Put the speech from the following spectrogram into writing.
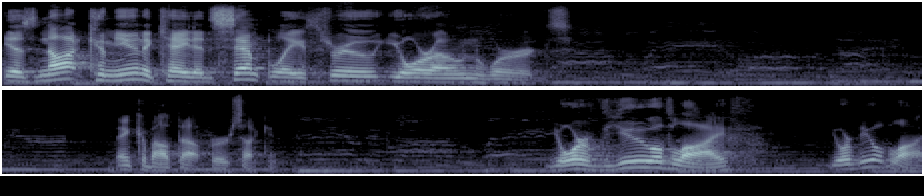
is not communicated simply through your own words. Think about that for a second. Your view of life your view of life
